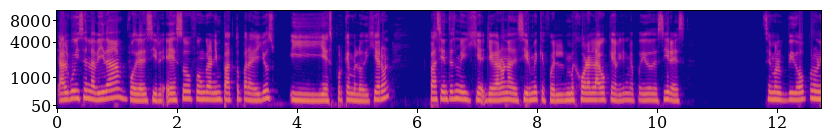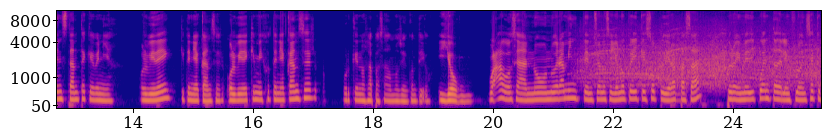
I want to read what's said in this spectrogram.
algo hice en la vida, podría decir, eso fue un gran impacto para ellos y es porque me lo dijeron. Pacientes me llegaron a decirme que fue el mejor halago que alguien me ha podido decir es, se me olvidó por un instante que venía. Olvidé que tenía cáncer. Olvidé que mi hijo tenía cáncer porque nos la pasábamos bien contigo. Y yo, wow, o sea, no, no era mi intención, o sea, yo no creí que eso pudiera pasar, pero ahí me di cuenta de la influencia que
